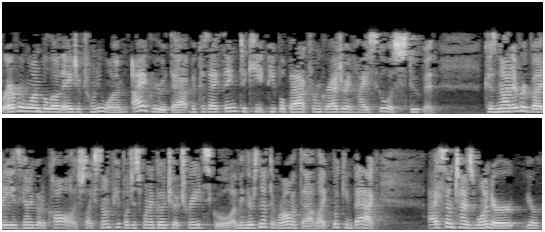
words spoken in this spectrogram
for everyone below the age of 21. I agree with that because I think to keep people back from graduating high school is stupid. Because not everybody is going to go to college. Like some people just want to go to a trade school. I mean, there's nothing wrong with that. Like looking back, I sometimes wonder, or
